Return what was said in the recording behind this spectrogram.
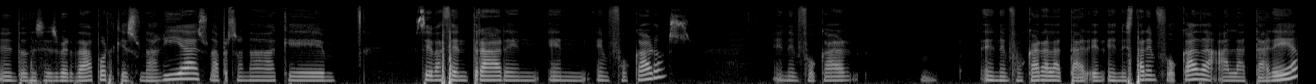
Entonces es verdad porque es una guía, es una persona que se va a centrar en, en enfocaros, en enfocar, en enfocar a la en, en estar enfocada a la tarea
